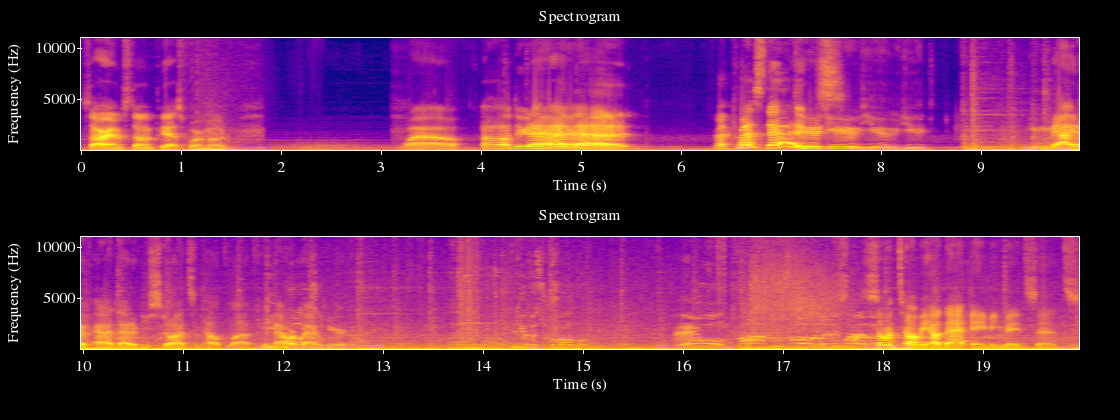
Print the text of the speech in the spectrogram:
Sorry, I'm still in PS4 mode. Wow. Oh, dude, I had that. I pressed X. Dude, you, you, you, you might have had that if you still had some health left, and now we're back here. Give us trouble. Someone tell me how that aiming made sense.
